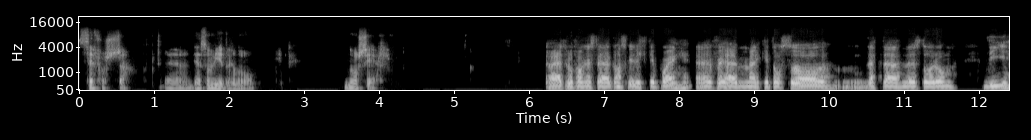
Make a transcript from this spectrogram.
ser for seg eh, det som videre nå, nå skjer. Ja, jeg tror faktisk det er et ganske viktig poeng. Eh, for jeg merket også dette det står om de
